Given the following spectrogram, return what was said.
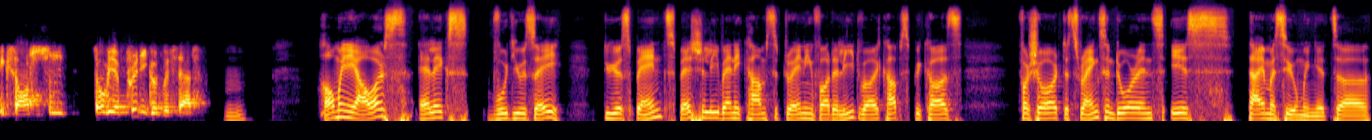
exhaustion. So we are pretty good with that. Mm-hmm. How many hours, Alex, would you say do you spend, especially when it comes to training for the lead World Cups? Because for sure, the strength endurance is time assuming. It's uh,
